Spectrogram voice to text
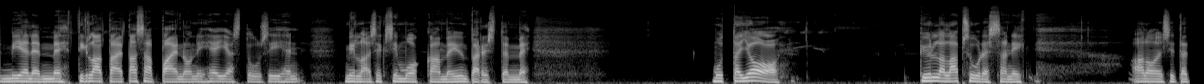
mielemme tila tai tasapaino, niin heijastuu siihen, millaiseksi muokkaamme ympäristömme. Mutta joo, kyllä lapsuudessani aloin sitä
